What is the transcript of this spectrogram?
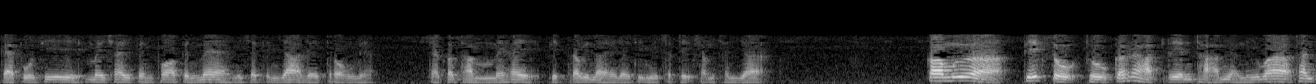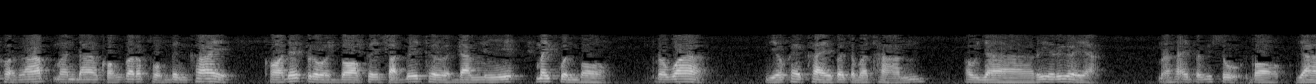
แก่ผู้ที่ไม่ใช่เป็นพ่อเป็นแม่ ไม่ใช่เป็นญาติโดยตรงเนี่ย แต่ก็ทำไม่ให้ผิดพระวินัยโดยที่มีสติสัมชัญญะ ก็เมื่อภิกษุถูกกระหัตเรียนถามอย่างนี้ว่าท่านขอรับมารดาของกระผมเป็นไข้ขอได้โปรดบอกเภสัชด้วยเถิดดังนี้ไม่ควรบอก เพราะว่าเดี๋ยวใครๆก็จะมาถาม เอายาเรื่อยๆอะมาให้พระภิกษุบอกยา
